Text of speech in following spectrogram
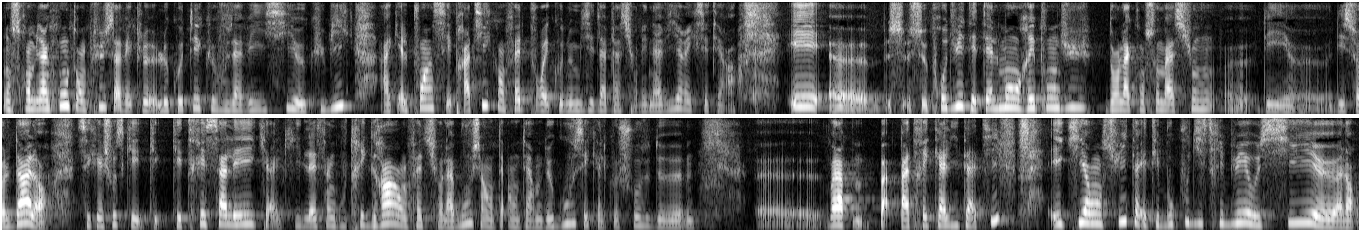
on se rend bien compte en plus avec le, côté que vous avez ici euh, cubique, à quel point c'est pratique en fait pour économiser de la place sur les navires, etc. Et euh, ce, produit était tellement répandu dans la consommation euh, des, des, soldats. Alors c'est quelque chose qui est, très salé, qui, laisse un goût très gras en fait sur la bouche. En, en termes de goût, c'est quelque chose de voilà, pas, très qualitatif, et qui ensuite a été beaucoup distribué aussi. alors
